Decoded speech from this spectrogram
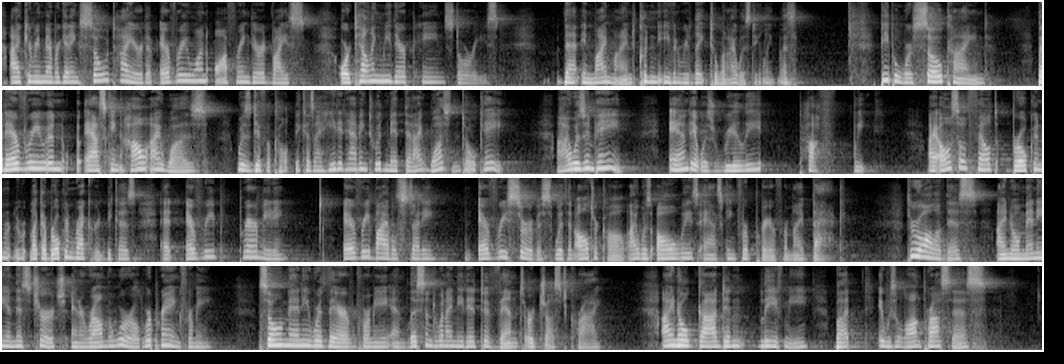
I can remember getting so tired of everyone offering their advice or telling me their pain stories that in my mind couldn't even relate to what I was dealing with. People were so kind, but everyone asking how I was was difficult because I hated having to admit that I wasn't okay. I was in pain, and it was really tough I also felt broken, like a broken record, because at every prayer meeting, every Bible study, and every service with an altar call, I was always asking for prayer for my back. Through all of this, I know many in this church and around the world were praying for me. So many were there for me and listened when I needed to vent or just cry. I know God didn't leave me, but it was a long process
